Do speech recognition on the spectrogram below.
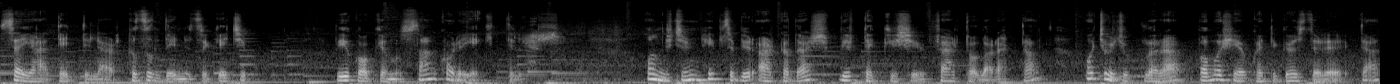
seyahat ettiler. Kızıldeniz'i geçip Büyük Okyanus'tan Kore'ye gittiler. Onun için hepsi bir arkadaş, bir tek kişi fert olaraktan o çocuklara baba şefkati göstererekten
